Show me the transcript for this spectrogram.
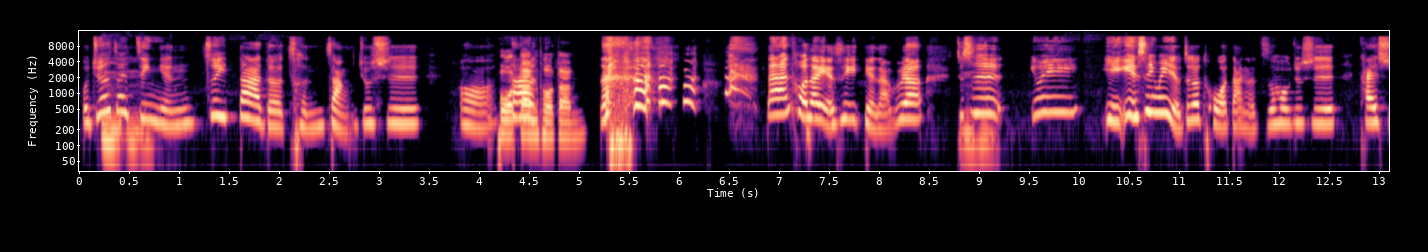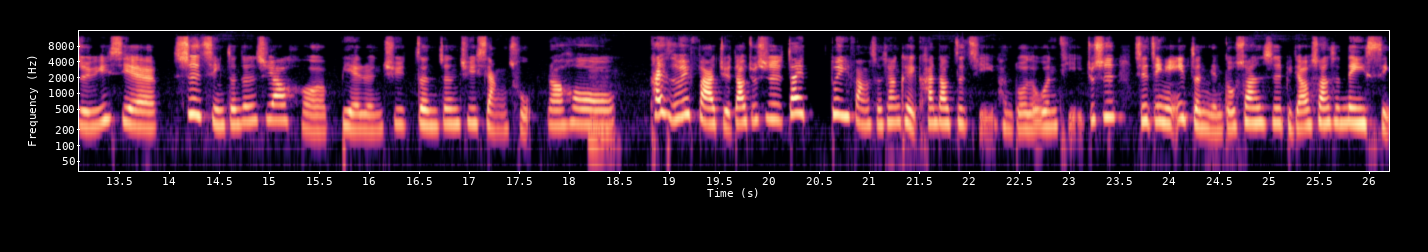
我觉得在今年最大的成长就是，哦、脱大单脱单，当然脱单也是一点啦，不要就是嗯因为也也是因为有这个脱单了之后，就是开始有一些事情真正需要和别人去真正去相处，然后嗯。开始会发觉到，就是在对方身上可以看到自己很多的问题。就是其实今年一整年都算是比较算是内省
